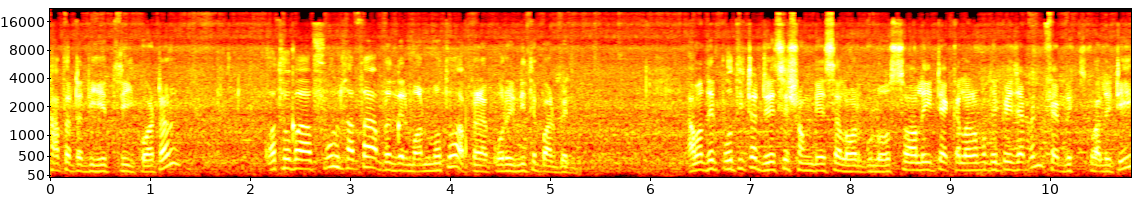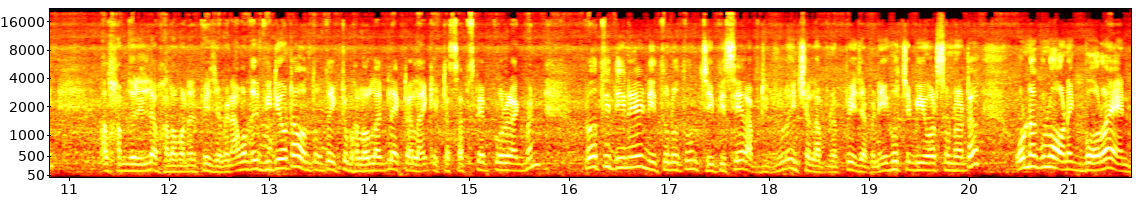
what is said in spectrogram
হাতাটা দিয়ে থ্রি কোয়ার্টার অথবা ফুল হাতা আপনাদের মন মতো আপনারা করে নিতে পারবেন। আমাদের প্রতিটা ড্রেসের সঙ্গে সালোয়ারগুলো সলিড এক কালারের মধ্যে পেয়ে যাবেন ফ্যাব্রিক্স কোয়ালিটি আলহামদুলিল্লাহ ভালো মানের পেয়ে যাবেন। আমাদের ভিডিওটা অন্তত একটু ভালো লাগলে একটা লাইক একটা সাবস্ক্রাইব করে রাখবেন। প্রতিদিনের নিত্য নতুন চিপিসের আপডেটগুলো ইনশাল্লাহ আপনারা পেয়ে যাবেন। এই হচ্ছে বিওয়ার্স ওনাটা। ওনাগুলো অনেক বড় অ্যান্ড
